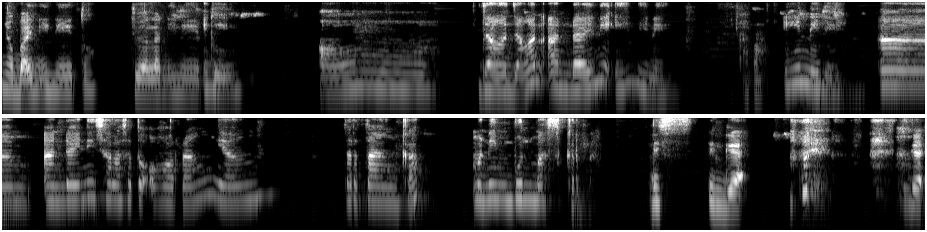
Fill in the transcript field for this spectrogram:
Nyobain ini itu. Jualan ini itu. Ini. Oh, jangan-jangan Anda ini ini nih. Apa? Ini nih. Em, anda ini salah satu orang yang tertangkap menimbun masker. Dis, enggak. Enggak,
